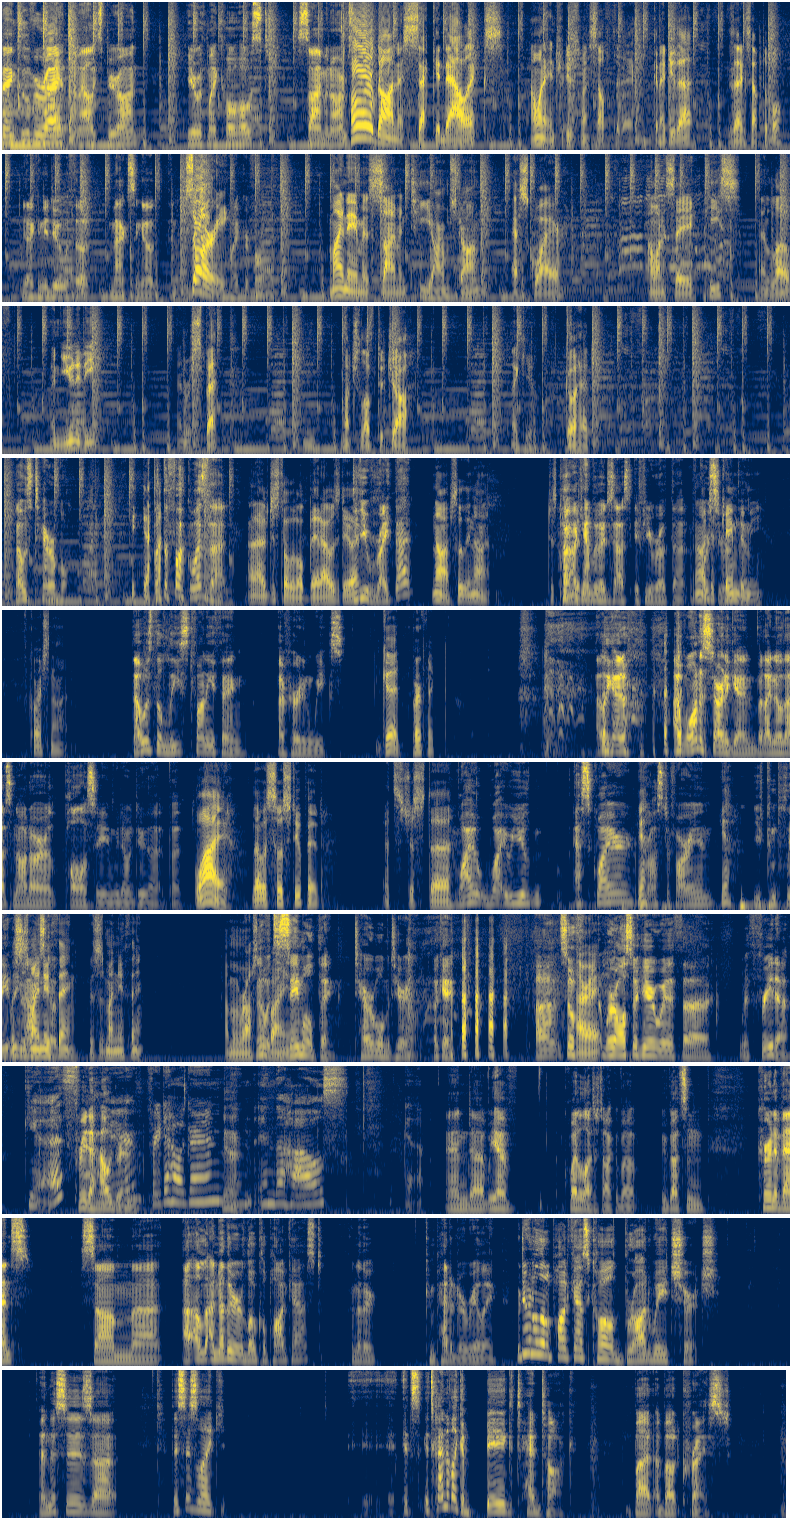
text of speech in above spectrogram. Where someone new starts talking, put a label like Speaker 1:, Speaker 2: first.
Speaker 1: Vancouver Right. I'm Alex Biron, here with my co-host Simon Armstrong.
Speaker 2: Hold on a second, Alex. I want to introduce myself today. Can I do that? Is that acceptable?
Speaker 1: Yeah, can you do it without maxing out and
Speaker 2: Sorry.
Speaker 1: microphone?
Speaker 2: My name is Simon T. Armstrong, Esquire. I want to say peace and love and unity and respect. And much love to Jah. Thank you. Go ahead.
Speaker 1: That was terrible.
Speaker 2: yeah.
Speaker 1: What the fuck was that?
Speaker 2: Uh, just a little bit I was doing.
Speaker 1: Did you write that?
Speaker 2: No, absolutely not. Just came
Speaker 1: I
Speaker 2: to
Speaker 1: can't
Speaker 2: me.
Speaker 1: believe I just asked if you wrote that. Of
Speaker 2: no, it just came to
Speaker 1: that.
Speaker 2: me. Of course not.
Speaker 1: That was the least funny thing I've heard in weeks.
Speaker 2: Good. Perfect.
Speaker 1: Like I, don't, I want to start again, but I know that's not our policy, and we don't do that. But
Speaker 2: Why? That was so stupid. It's just uh
Speaker 1: why? Why were you Esquire,
Speaker 2: Yeah.
Speaker 1: Rastafarian?
Speaker 2: yeah.
Speaker 1: You completely.
Speaker 2: This is my new
Speaker 1: out-
Speaker 2: thing. This is my new thing. I'm a Rastafarian.
Speaker 1: No, it's the same old thing. Terrible material. Okay. uh, so
Speaker 2: All right.
Speaker 1: we're also here with uh, with Frida.
Speaker 3: Yes.
Speaker 1: Frida
Speaker 3: I'm
Speaker 1: Halgren.
Speaker 3: here. Frida Halgren.
Speaker 1: Yeah.
Speaker 3: In, in the house. Yeah.
Speaker 1: and uh, we have quite a lot to talk about. We've got some current events, some uh, a- a- another local podcast, another competitor, really. We're doing a little podcast called Broadway Church, and this is uh, this is like it's it's kind of like a big TED talk, but about Christ,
